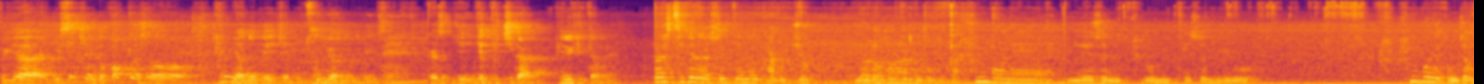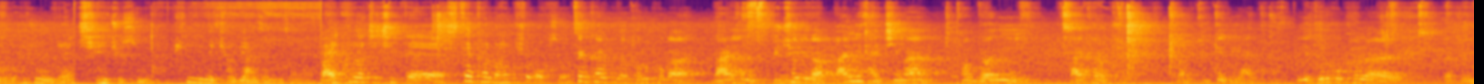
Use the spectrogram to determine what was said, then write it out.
여기가 1cm 정도 꺾여서 한 면으로 돼 있죠. 두 면으로 돼 있어요. 네. 그래서 이게, 이게 붙지가 않아. 비닐기 때문에. 플라스틱에 넣었을 때는 가급적 여러 번 하는 것보다 한 번에 위에서 밑으로 밑에서 위로 한 번의 동작으로 해주는 게 제일 좋습니다. 필름의 결이 안 생기잖아요. 마이크로치 칠 때 스텐칼로 할 필요가 없어요. 스텐칼보다 도르코가 나름 규철이라 빨리 닳지만 더 면이 날카롭죠. 그다음 두께도 얇고. 이게 도르코 칼날 같은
